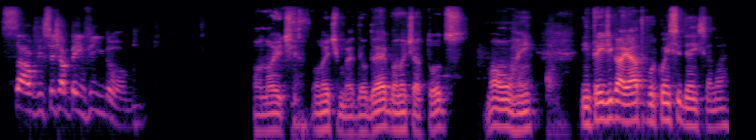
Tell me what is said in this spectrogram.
Salve, seja bem-vindo. Boa noite, boa noite, Deudé, boa noite a todos. Uma honra, hein? Entrei de gaiato por coincidência, né?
